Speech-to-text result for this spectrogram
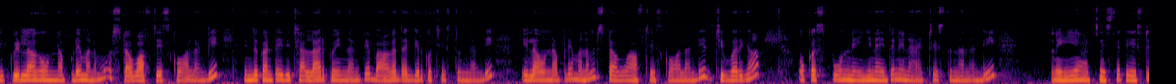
లిక్విడ్ లాగా ఉన్నప్పుడే మనము స్టవ్ ఆఫ్ చేసుకోవాలండి. ఎందుకంటే ఇది చల్లారిపోయిందంటే బాగా దగ్గరకు వచ్చేస్తుందండి ఇలా ఉన్నప్పుడే మనం స్టవ్ ఆఫ్ చేసుకోవాలండి. చివరిగా ఒక స్పూన్ నెయ్యిని అయితే నేను యాడ్ చేస్తున్నానండి. నెయ్యి యాడ్ చేస్తే టేస్ట్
